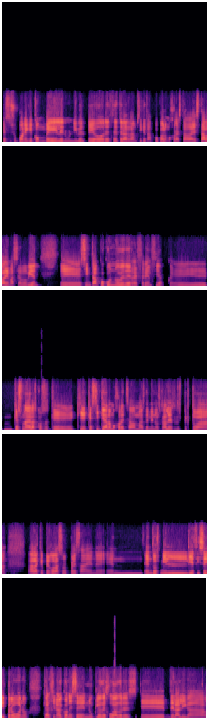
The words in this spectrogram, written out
que se supone que con Bale en un nivel peor, etcétera, Ramsey que tampoco a lo mejor estaba, demasiado bien, eh, sin tampoco un 9 de referencia, que, es una de las cosas que, que, que, sí que a lo mejor echaba más de menos Gales respecto a, a la que pegó la sorpresa en, en, en, 2016, pero bueno, que al final con ese núcleo de jugadores eh, de la Liga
